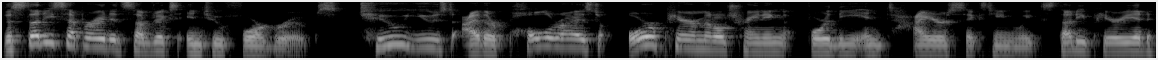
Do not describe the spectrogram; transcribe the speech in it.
The study separated subjects into four groups. Two used either polarized or pyramidal training for the entire 16 week study period,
